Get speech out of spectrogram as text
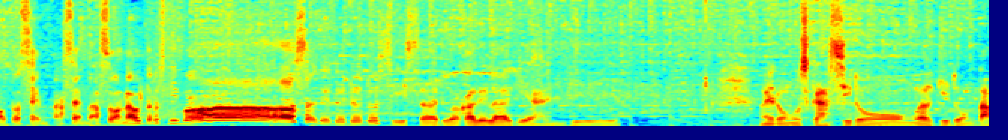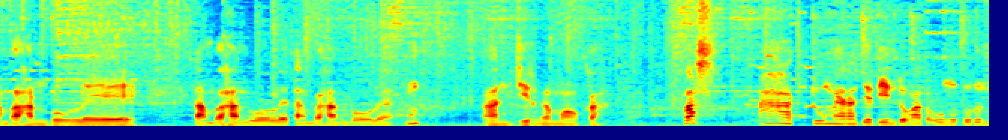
Auto sempah sempah sonal terus nih bos. Aduh, aduh, aduh, sisa dua kali lagi anjir. Ayo dong us kasih dong lagi dong tambahan boleh. Tambahan boleh tambahan boleh. Hmm? anjir nggak mau kah Las aduh merah jadiin dong atau ungu turun?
